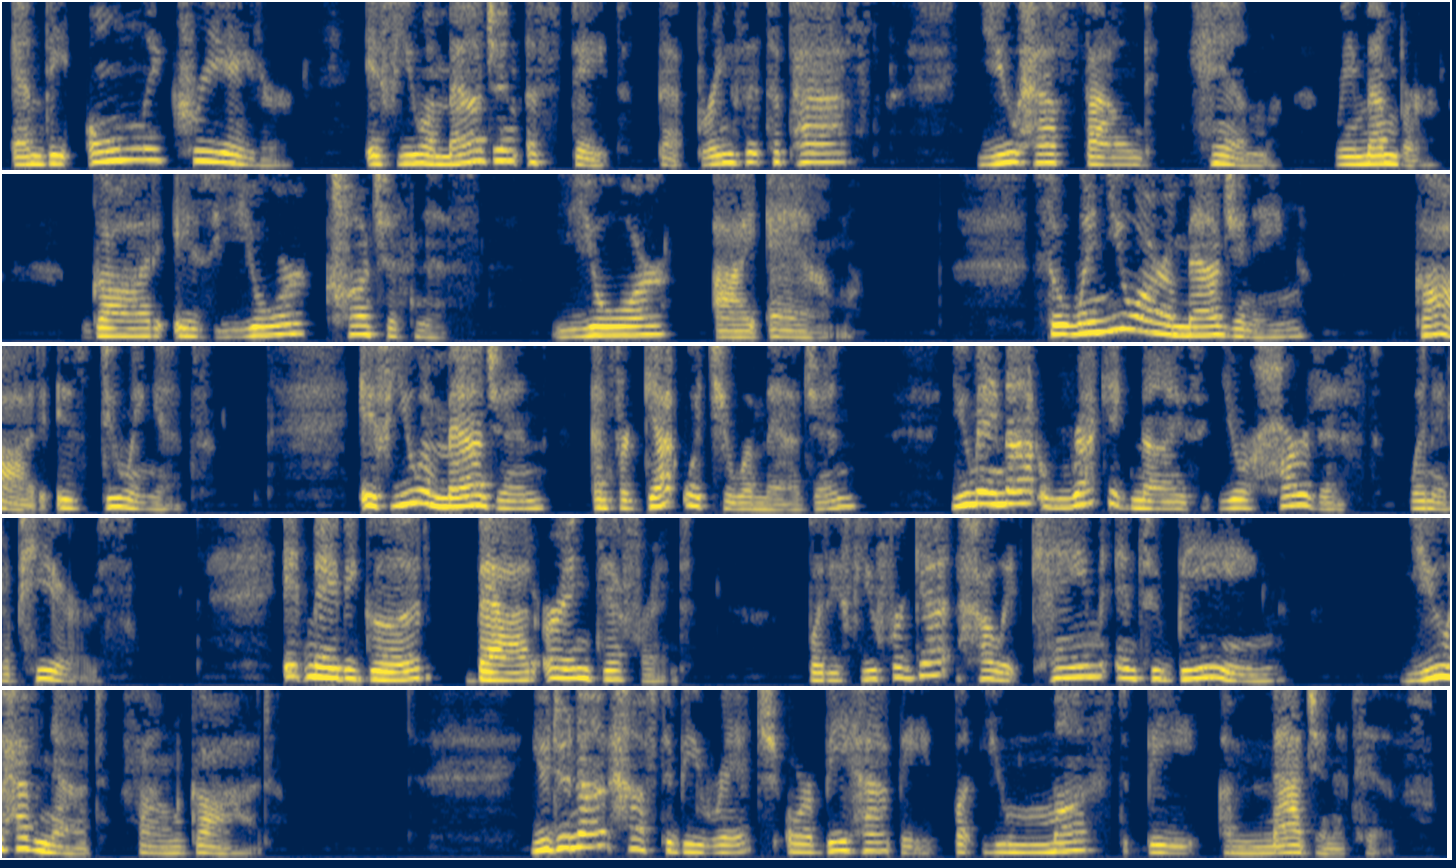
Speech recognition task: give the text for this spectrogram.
and the only creator. If you imagine a state that brings it to pass, you have found Him. Remember, God is your consciousness, your I am. So when you are imagining, God is doing it. If you imagine and forget what you imagine, you may not recognize your harvest when it appears. It may be good, bad, or indifferent, but if you forget how it came into being, you have not found God. You do not have to be rich or be happy, but you must be imaginative.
